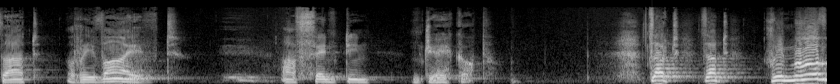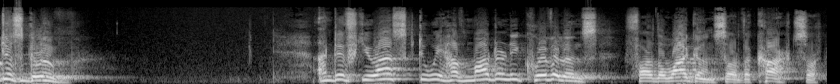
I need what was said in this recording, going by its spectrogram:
that revived a fainting Jacob. That, that removed his gloom. And if you ask, do we have modern equivalents for the wagons or the carts or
